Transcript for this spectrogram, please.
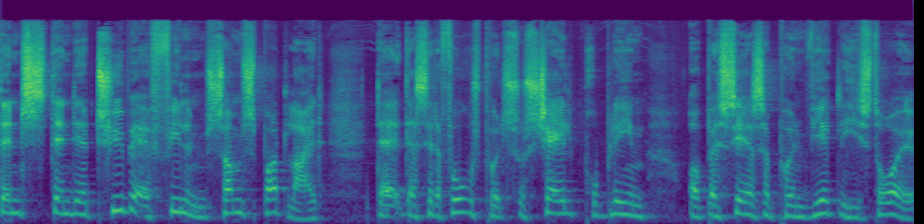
den, den der type af film som Spotlight, der, der sætter fokus på et socialt problem og baserer sig på en virkelig historie,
